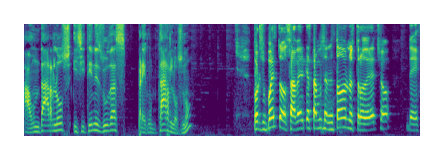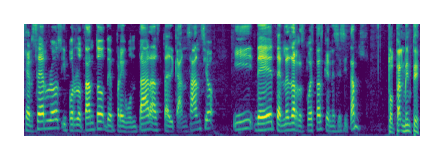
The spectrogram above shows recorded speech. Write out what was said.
ahondarlos y si tienes dudas, preguntarlos, ¿no? Por supuesto, saber que estamos en todo nuestro derecho de ejercerlos y por lo tanto de preguntar hasta el cansancio y de tener las respuestas que necesitamos. Totalmente.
